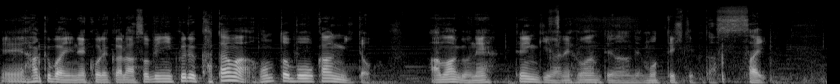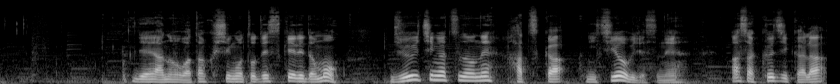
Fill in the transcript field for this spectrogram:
えー、白馬にねこれから遊びに来る方は本当防寒着と雨具ね天気がね不安定なので持ってきてください。であの私事ですけれども11月のね20日日曜日ですね朝9時から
